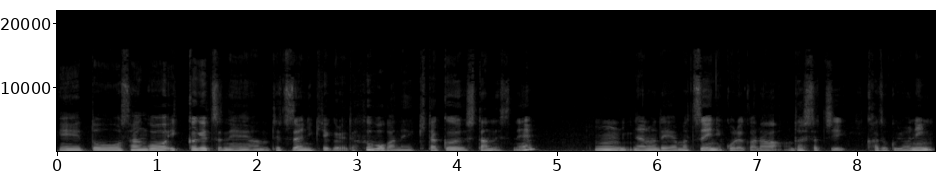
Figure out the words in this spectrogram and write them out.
え、ー、と産後1ヶ月ねあの手伝いに来てくれた父母がね帰宅したんですね。うん、なので、まあ、ついにこれから私たち家族4人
